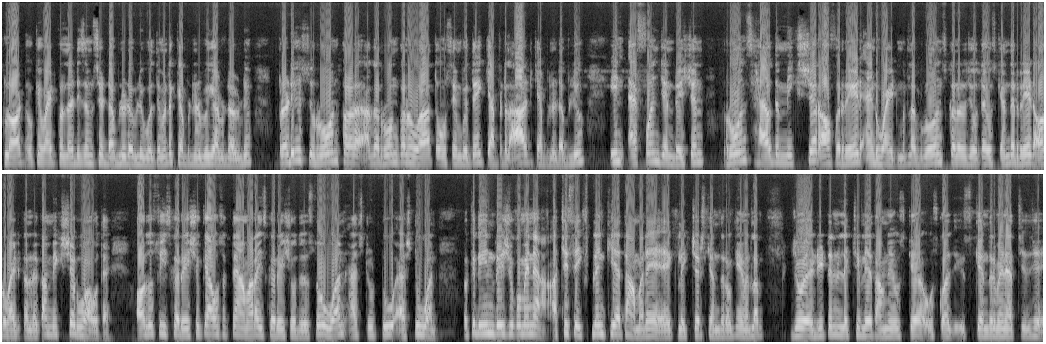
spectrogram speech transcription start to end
coat okay white colour that is W W बोलते हैं मतलब capital W capital W produce roan colour अगर रोन कलर हुआ तो उसे हम बोलते हैं capital R capital W in F one generation roans have the mixture of red and white मतलब रोन्स कलर जो होता है उसके अंदर रेड और व्हाइट कलर का मिक्सचर हुआ होता है और दोस्तों इसका रेशियो क्या हो सकता है हमारा इसका रेशियो दोस्तों one is to two is to one okay तो इन रेशियो को मैंने अच्छे से एक्सप्लेन किया था हमारे एक लेक्चर्स के अंदर ओके मतलब जो रिटर्न में लेक्चर लिया था हमने उसके उसको उसके अंदर मैंने अच्छे से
